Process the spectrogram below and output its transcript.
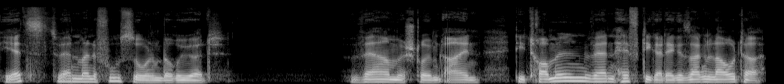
Jetzt werden meine Fußsohlen berührt. Wärme strömt ein, die Trommeln werden heftiger, der Gesang lauter.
